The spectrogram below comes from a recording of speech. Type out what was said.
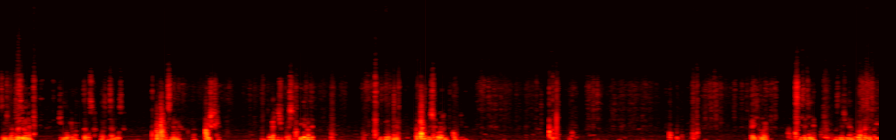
Thank you.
